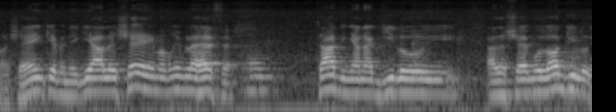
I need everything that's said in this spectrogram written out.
מה שאין כבנגיע לשם אומרים להפך. צד עניין הגילוי אז השם הוא לא גילוי.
